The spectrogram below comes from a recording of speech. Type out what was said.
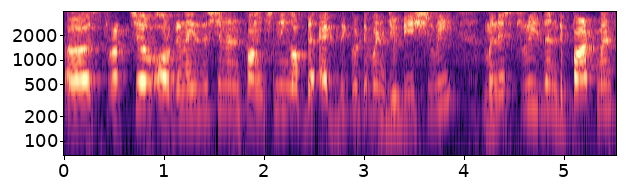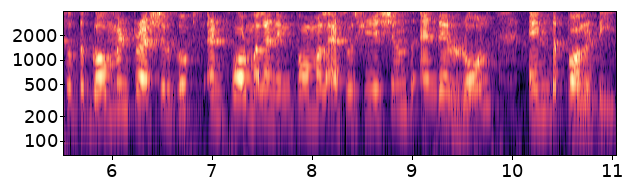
uh, structure, organization and functioning of the executive and judiciary, ministries and departments of the government, pressure groups and formal and informal associations and their role in the polity.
